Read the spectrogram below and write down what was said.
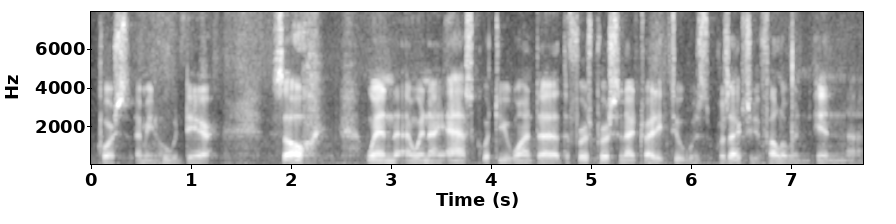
Of course, I mean, who would dare? So when, when I ask, What do you want? Uh, the first person I tried it to was, was actually a fellow in, in uh,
